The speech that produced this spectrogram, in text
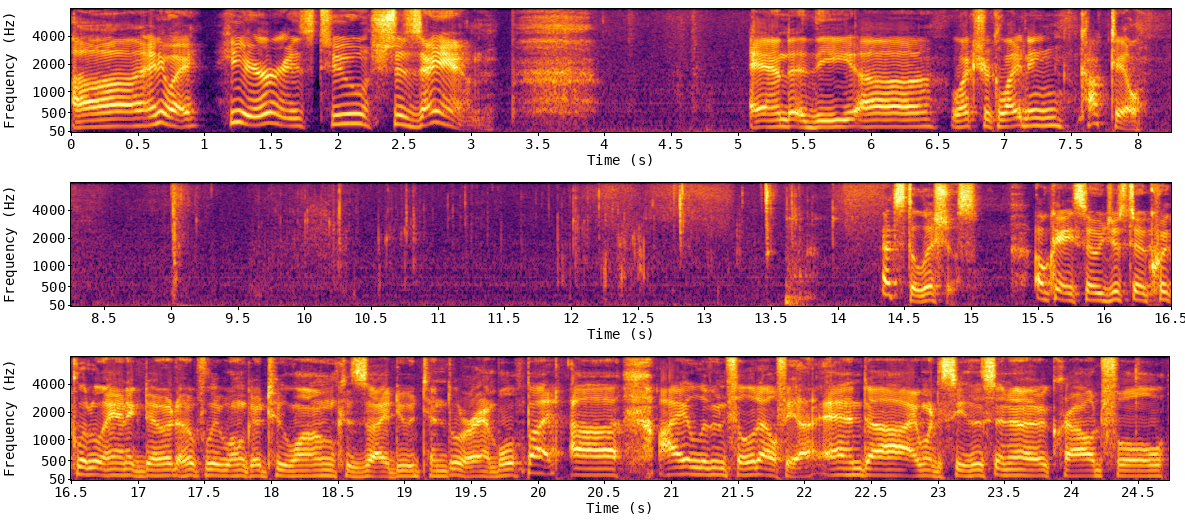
Uh, anyway, here is to Shazam and the uh, electric lightning cocktail. That's delicious. Okay, so just a quick little anecdote. Hopefully, it won't go too long because I do tend to ramble. But uh, I live in Philadelphia, and uh, I went to see this in a crowd full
